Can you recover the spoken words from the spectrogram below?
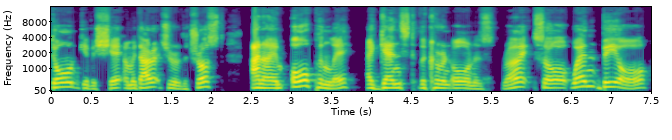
don't give a shit. I'm a director of the trust, and I am openly against the current owners. Right. So when Bo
